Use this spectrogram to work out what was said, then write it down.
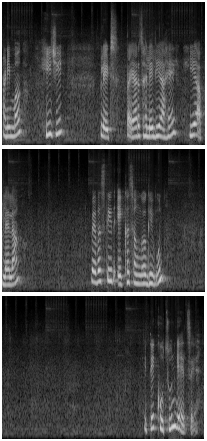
आणि मग ही जी प्लेट्स तयार झालेली आहे ही आपल्याला व्यवस्थित एकसंग घेऊन इथे खोचून घ्यायचं. आहे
